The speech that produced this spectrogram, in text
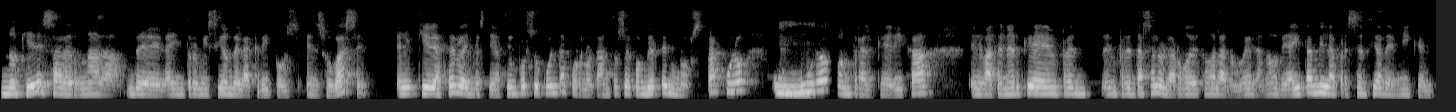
no quiere saber nada de la intromisión de la Cripos en su base. Él quiere hacer la investigación por su cuenta, por lo tanto se convierte en un obstáculo, un muro contra el que Erika eh, va a tener que enfrentarse a lo largo de toda la novela. ¿no? De ahí también la presencia de Miquel.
